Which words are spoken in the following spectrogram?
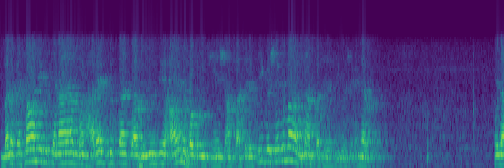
بلکہ سانی کے سنایا منحرف بودتاں کہ حدود آئین حکم چیئے شان پترتی کو شکمان نام پترتی کو شکمان اذا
